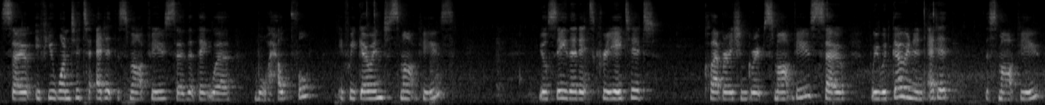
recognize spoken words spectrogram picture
So if you wanted to edit the smart views so that they were more helpful, if we go into smart views, you'll see that it's created collaboration group smart views. So we would go in and edit the smart view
